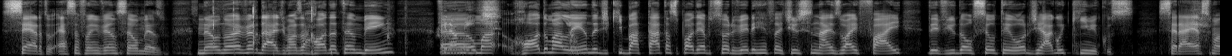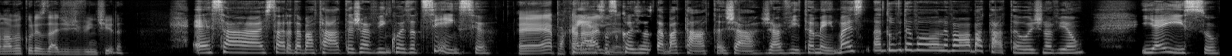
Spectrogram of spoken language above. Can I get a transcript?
Certo, essa foi invenção mesmo. Não, não é verdade, mas a roda também. é, uma, roda uma lenda de que batatas podem absorver e refletir sinais Wi-Fi devido ao seu teor de água e químicos. Será essa uma nova curiosidade de mentira? Essa história da batata, já vi em coisa de ciência. É, pra Tem caralho. essas né? coisas da batata, já. Já vi também. Mas, na dúvida, eu vou levar uma batata hoje no avião. E é isso.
